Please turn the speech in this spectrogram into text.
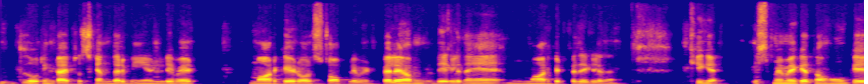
दो तीन टाइप्स उसके अंदर भी हैं लिमिट मार्केट और स्टॉप लिमिट पहले हम देख लेते हैं मार्केट पे देख लेते हैं। ठीक है, इसमें मैं कहता हूँ कि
